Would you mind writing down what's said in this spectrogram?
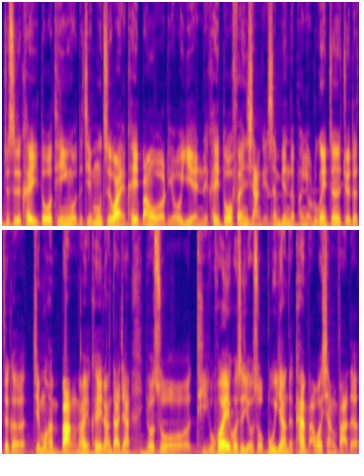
就是可以多听我的节目之外，也可以帮我留言，也可以多分享给身边的朋友。如果你真的觉得这个节目很棒，然后也可以让大家有所体会，或是有所不一样的看法或想法的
